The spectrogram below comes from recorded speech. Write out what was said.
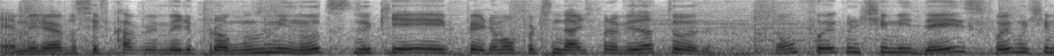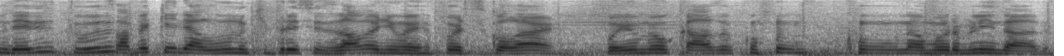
é melhor você ficar vermelho por alguns minutos do que perder uma oportunidade para a vida toda. Então foi com timidez, foi com timidez e tudo. Sabe aquele aluno que precisava de um reforço escolar? Foi o meu caso com, com o namoro blindado.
